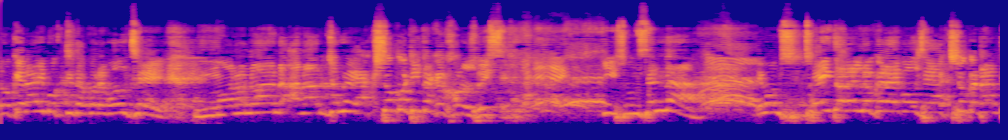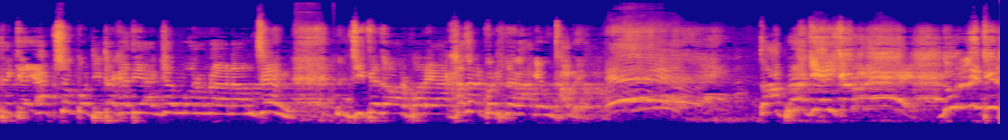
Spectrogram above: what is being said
লোকেরাই বক্তৃতা করে বলছে, মনোনয়ন আনার জন্য একশো কোটি টাকা খরচ হয়েছে। কি শুনছেন না? এবং সেই দলের লোকেরাই একশো কোটি টাকা দিয়ে একজন মনোনয়ন আনছেন, জিতে যাওয়ার পরে এক হাজার কোটি টাকা আগে উঠাবে। তো আপনারা কি এই কারণে দুর্নীতির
